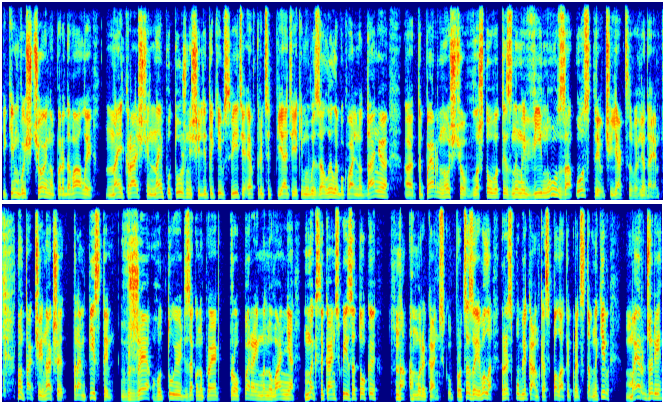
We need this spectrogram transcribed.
яким ви щойно передавали найкращі, найпотужніші літаки в світі F-35, якими ви залили буквально Данію, а тепер ну що влаштовувати з ними війну за острів, чи як це виглядає? Ну так чи інакше, трампісти вже готують законопроект про перейменування мексиканської затоки на американську. Про це заявила республіканка з палати представників Мерджорі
